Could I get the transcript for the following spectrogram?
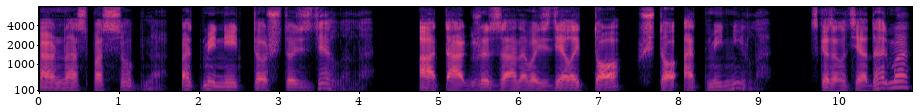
«Она способна отменить то, что сделала, а также заново сделать то, что отменила», — сказала Теодальма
